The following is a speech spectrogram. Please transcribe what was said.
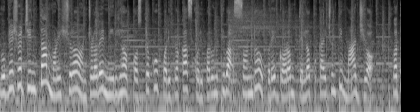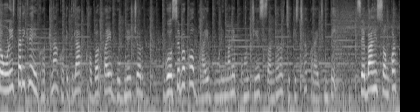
ভুবনেশ্বর চিন্তা চিন্তামণীশ্বর অঞ্চলের নিরীহ কষ্টকু পরিপ্রকাশ করে করিপারুনথিবা ষণ্ঢ উপরে গরম তেল পকাইছন্তি মা ঝিও গত উনিশ তারিখে এই ঘটনা ঘটি খবর পাই ভুবনেশ্বর ଗୋସେବକ ଭାଇ ଭଉଣୀମାନେ ପହଞ୍ଚି ଷଣ୍ଢର ଚିକିତ୍ସା କରାଇଛନ୍ତି ସେବା ହିଁ ସଂକଳ୍ପ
